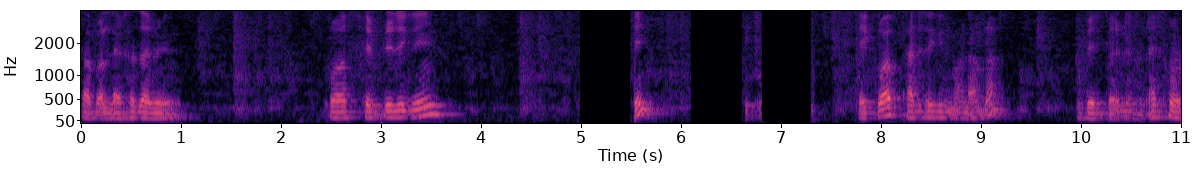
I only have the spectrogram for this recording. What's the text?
তারপর লেখা যাবে cos ফিফটি ডিগ্রি এই cos থার্টি ডিগ্রির মান আমরা বের করে নিলাম এখন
